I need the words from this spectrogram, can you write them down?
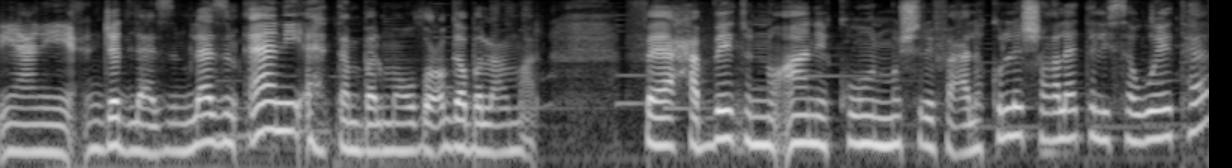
يعني عن جد لازم لازم أني أهتم بالموضوع قبل عمر. فحبيت إنه أنا اكون مشرفة على كل الشغلات اللي سويتها.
